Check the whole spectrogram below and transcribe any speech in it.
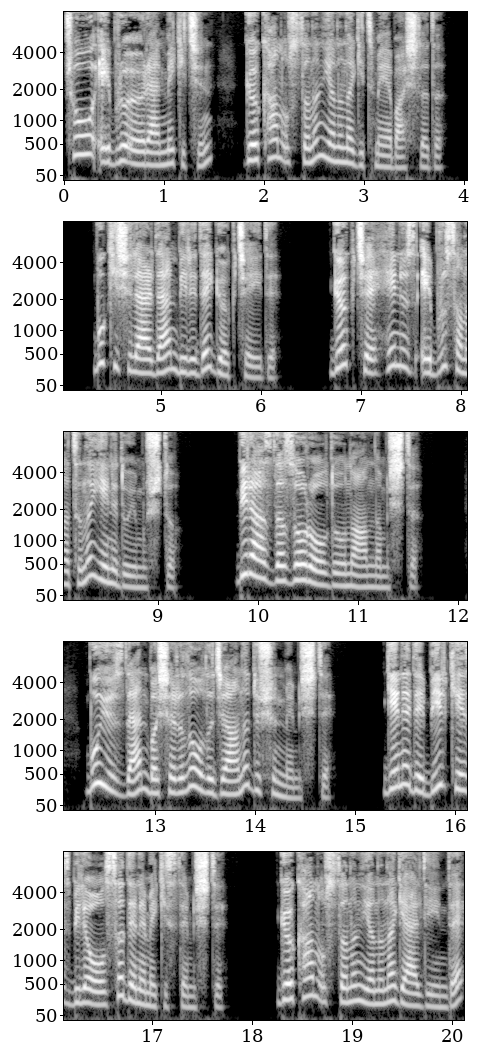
Çoğu Ebru öğrenmek için Gökhan Usta'nın yanına gitmeye başladı. Bu kişilerden biri de Gökçe'ydi. Gökçe henüz Ebru sanatını yeni duymuştu. Biraz da zor olduğunu anlamıştı. Bu yüzden başarılı olacağını düşünmemişti. Gene de bir kez bile olsa denemek istemişti. Gökhan Usta'nın yanına geldiğinde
